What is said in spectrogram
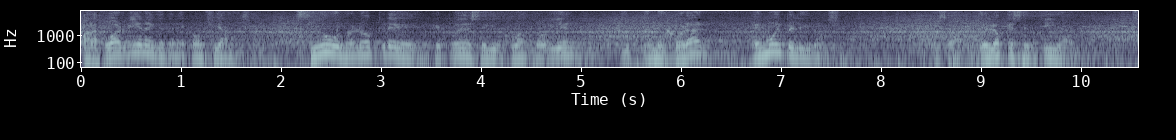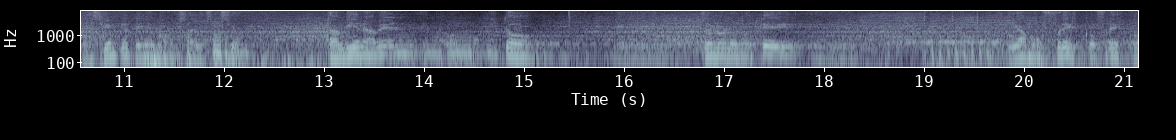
Para jugar bien hay que tener confianza. Si uno no cree que puede seguir jugando bien y, mejorar, es muy peligroso. O sea, es lo que sentía. O sea, siempre tenemos esa decisión. También Abel estaba un poquito, eh, yo no lo noté, digamos, fresco, fresco,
